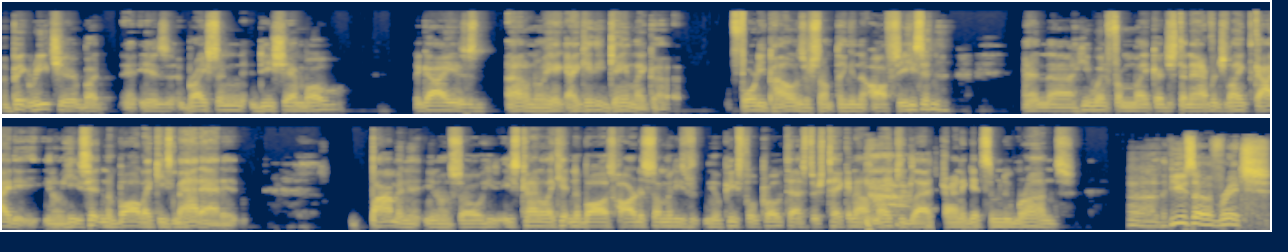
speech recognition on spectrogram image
a big reach here, but is Bryson DeChambeau. The guy is I don't know. He, I think he gained like a forty pounds or something in the off season, and uh, he went from like a, just an average length guy to you know he's hitting the ball like he's mad at it, bombing it. You know, so he, he's kind of like hitting the ball as hard as some of these you know peaceful protesters taking out Nike glass trying to get some new bronze. Uh, the views of Rich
